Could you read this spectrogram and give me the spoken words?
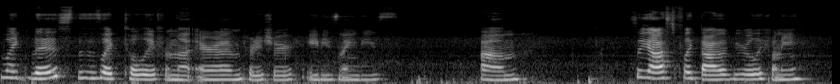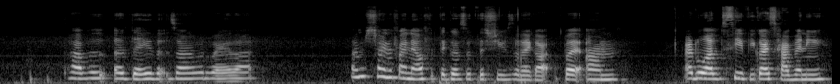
like this, this is like totally from that era, I'm pretty sure. 80s, 90s. Um so yeah, stuff like that would be really funny. To have a, a day that Zara would wear that. I'm just trying to find an outfit that goes with the shoes that I got. But um, I'd love to see if you guys have any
